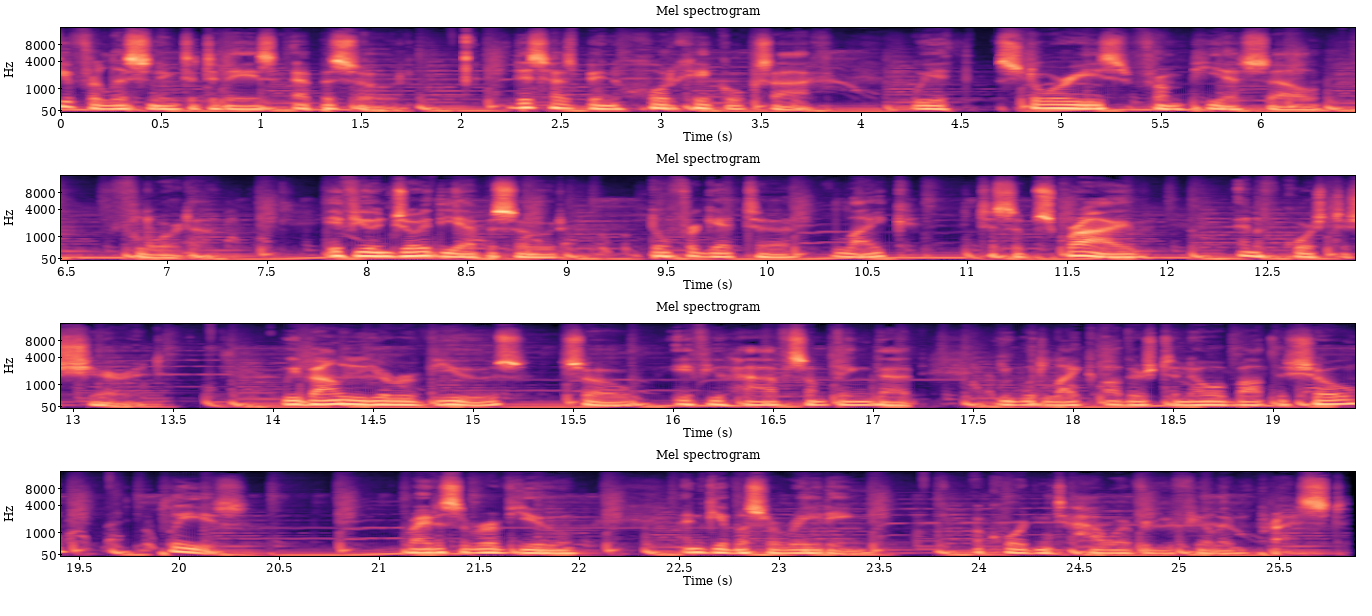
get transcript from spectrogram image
Thank you for listening to today's episode. This has been Jorge Coxach with Stories from PSL, Florida. If you enjoyed the episode, don't forget to like, to subscribe, and of course to share it. We value your reviews, so if you have something that you would like others to know about the show, please write us a review and give us a rating according to however you feel impressed.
